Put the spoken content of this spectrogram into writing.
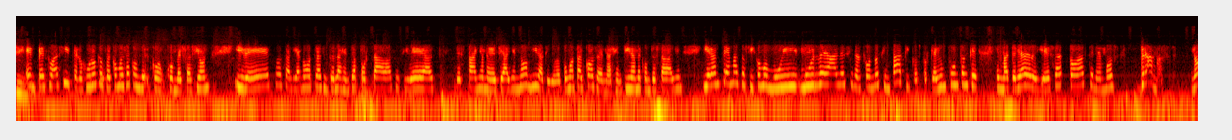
Empezó así, te lo juro que fue como esa conversación y de eso salían otras, entonces la gente aportaba sus ideas. De España me decía alguien, no, mira, que yo me pongo tal cosa. En Argentina me contestaba alguien. Y eran temas así como muy, muy reales y en el fondo simpáticos, porque hay un punto en que en materia de belleza todas tenemos dramas. ¿no?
